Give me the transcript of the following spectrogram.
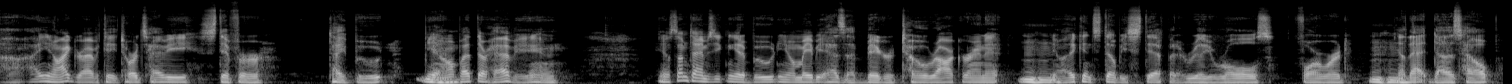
Uh, I, you know, I gravitate towards heavy, stiffer type boot. You yeah. know, but they're heavy, and you know, sometimes you can get a boot. You know, maybe it has a bigger toe rocker in it. Mm-hmm. You know, it can still be stiff, but it really rolls forward. Mm-hmm. You know, that does help.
